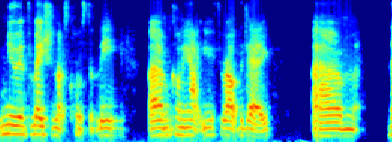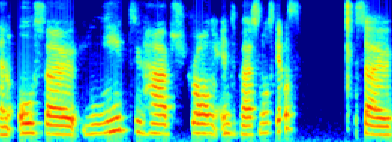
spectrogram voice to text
new information that's constantly um, coming at you throughout the day. Um, then also you need to have strong interpersonal skills. So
